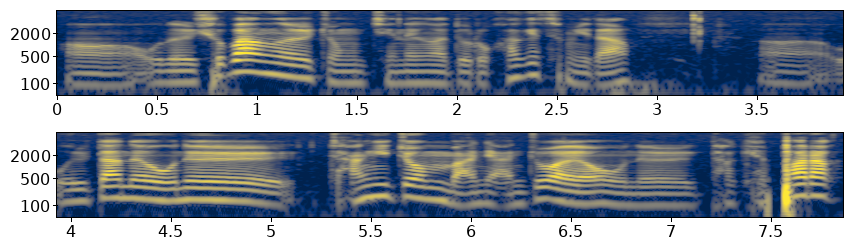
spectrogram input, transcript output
어, 오늘 휴방을 좀 진행하도록 하겠습니다. 어, 일단은 오늘 장이 좀 많이 안 좋아요. 오늘 다 개파락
